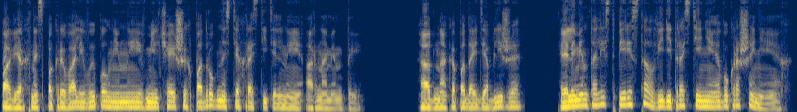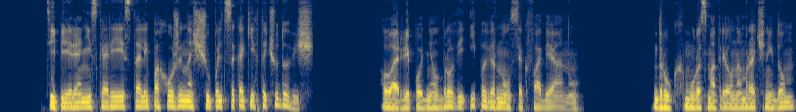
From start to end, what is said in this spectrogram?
Поверхность покрывали выполненные в мельчайших подробностях растительные орнаменты. Однако, подойдя ближе, элементалист перестал видеть растения в украшениях. Теперь они скорее стали похожи на щупальца каких-то чудовищ. Ларри поднял брови и повернулся к Фабиану. Друг хмуро смотрел на мрачный дом,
